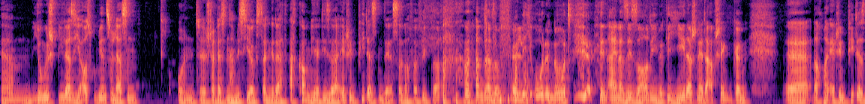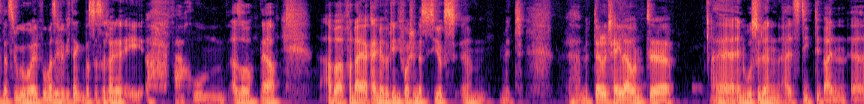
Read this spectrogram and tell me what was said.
ähm, junge Spieler sich ausprobieren zu lassen. Und äh, stattdessen haben die Seahawks dann gedacht, ach komm, hier, dieser Adrian Peterson, der ist da noch verfügbar. und haben da so völlig ohne Not in einer Saison, die wirklich jeder schnell hätte abschenken können, äh, nochmal Adrian Peterson dazu geholt, wo man sich wirklich denken muss, dass so Leute, ey, ach, warum? Also, ja. Aber von daher kann ich mir wirklich nicht vorstellen, dass die Seahawks ähm, mit, äh, mit Daryl Taylor und äh, äh, in Wusu dann als die, den beiden äh,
